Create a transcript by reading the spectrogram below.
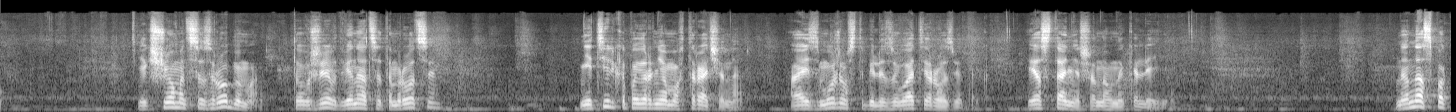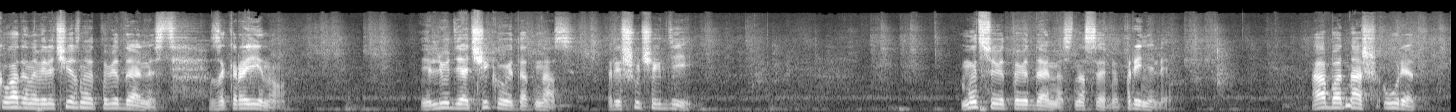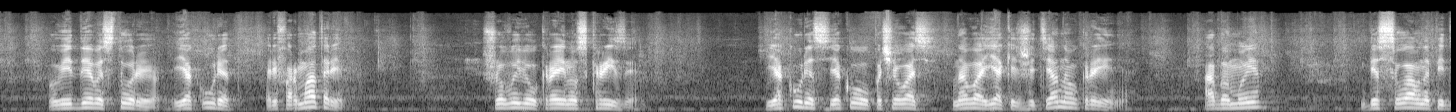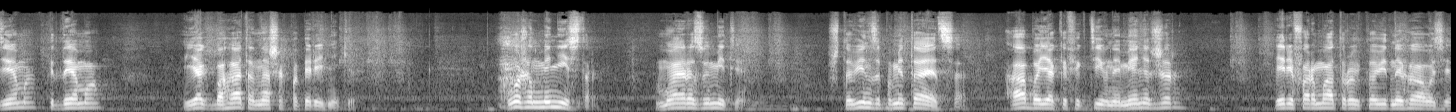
Якщо ми це зробимо, то вже в 2012 році не тільки повернемо втрачене, а й зможемо стабілізувати розвиток. І останнє, шановні колеги. На нас покладена величезна відповідальність за країну. І люди очікують від нас рішучих дій. Ми цю відповідальність на себе прийняли. Або наш уряд увійде в історію як уряд реформаторів, що вивів країну з кризи, як уряд, з якого почалась нова якість життя на Україні, або ми безславно підемо, підемо, як багато наших попередників. Кожен міністр має розуміти, що він запам'ятається або як ефективний менеджер і реформатор у відповідній галузі,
